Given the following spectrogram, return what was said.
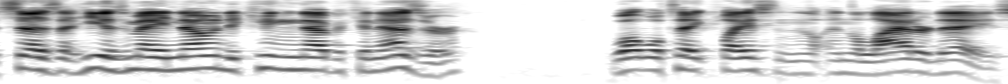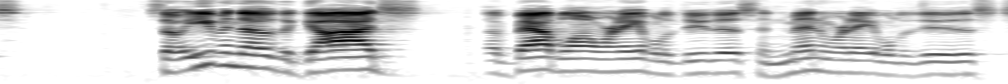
it says that he has made known to King Nebuchadnezzar what will take place in the, in the latter days. So even though the gods of Babylon weren't able to do this and men weren't able to do this,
